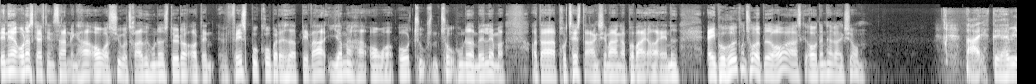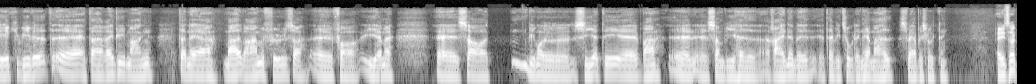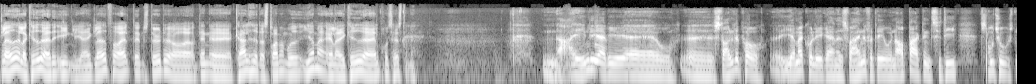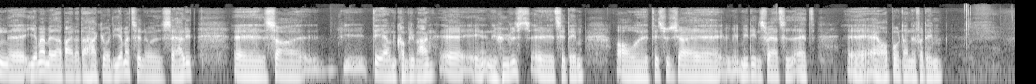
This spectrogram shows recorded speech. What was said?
Den her underskriftindsamling har over 3700 støtter, og den Facebook-gruppe, der hedder Bevar Irma, har over 8.200 medlemmer, og der er protestarrangementer på vej og andet. Er I på hovedkontoret blevet overrasket over den her reaktion? Nej, det er vi ikke. Vi ved, øh, at der er rigtig mange, der er meget varme følelser øh, for Irma. Øh, så vi må jo sige, at det var, som vi havde regnet med, da vi tog den her meget svære beslutning. Er I så glade eller kede af det egentlig? Er I glade for alt den støtte og den øh, kærlighed, der strømmer mod Irma, eller er I kede af alle protesterne? Nej, egentlig er vi øh, jo øh, stolte på øh, Irma-kollegaernes vegne, for det er jo en opbakning til de 2.000 øh, Irma-medarbejdere, der har gjort Irma til noget særligt. Øh, så øh, det er jo en kompliment, øh, en hyldest øh, til dem, og øh, det synes jeg øh, midt i en svær tid, at øh, er opmuntrende for dem.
